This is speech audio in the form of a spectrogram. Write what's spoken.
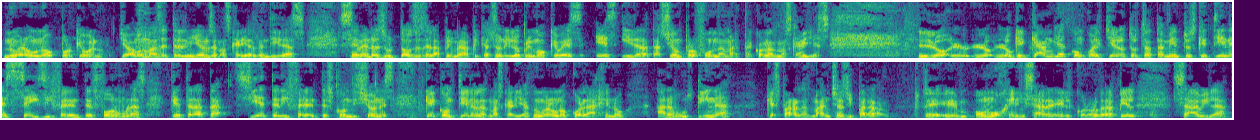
Número uno, porque bueno, llevamos más de 3 millones de mascarillas vendidas, se ven resultados desde la primera aplicación y lo primero que ves es hidratación profunda, Marta, con las mascarillas. Lo, lo- lo que cambia con cualquier otro tratamiento es que tiene seis diferentes fórmulas que trata siete diferentes condiciones. ¿Qué contienen las mascarillas? Número uno, colágeno, arbutina, que es para las manchas y para eh, eh, homogenizar el color de la piel. Sábila,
